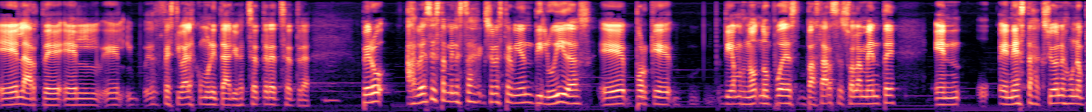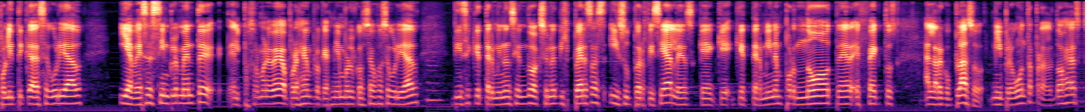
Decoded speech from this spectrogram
el arte, el, el festivales comunitarios, etcétera, etcétera. Uh -huh. Pero a veces también estas acciones terminan diluidas eh, porque, digamos, no, no puedes basarse solamente en, en estas acciones, una política de seguridad, y a veces simplemente el pastor Mario Vega, por ejemplo, que es miembro del Consejo de Seguridad, dice que terminan siendo acciones dispersas y superficiales que, que, que, terminan por no tener efectos a largo plazo. Mi pregunta para las dos es,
